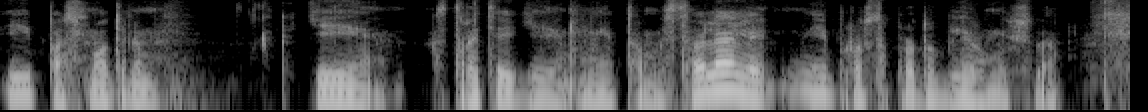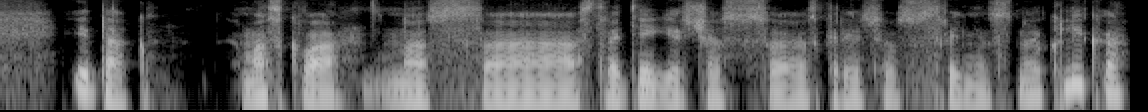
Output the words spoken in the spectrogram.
и посмотрим, какие стратегии мы там выставляли, и просто продублируем их сюда. Итак, Москва. У нас а, стратегия сейчас, а, скорее всего, со средней ценой клика.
